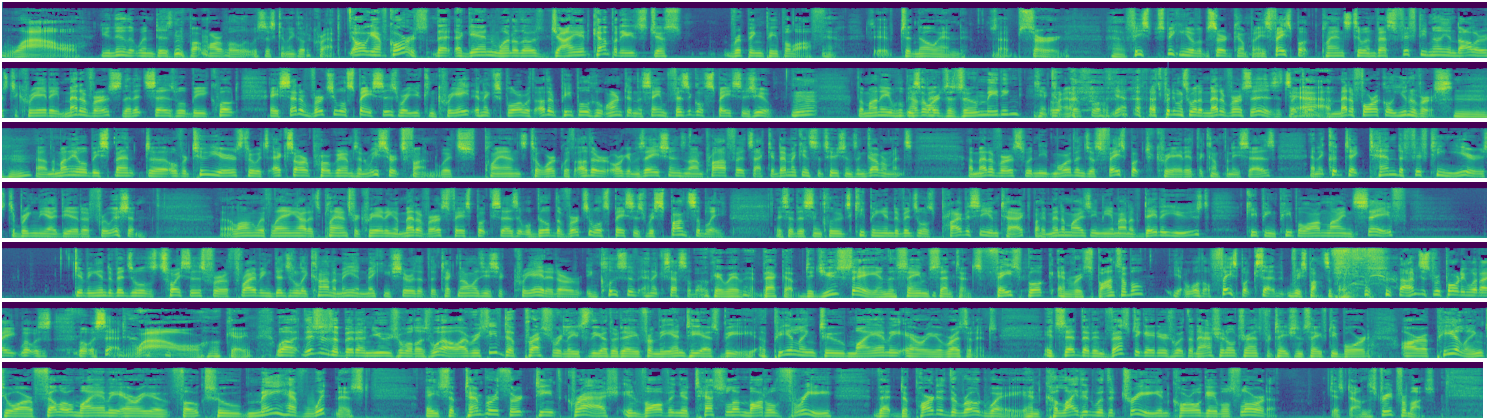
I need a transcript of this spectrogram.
Wow. you knew that when Disney bought Marvel, it was just going to go to crap. Oh, yeah, of course. That again, one of those giant companies just ripping people off Yeah. to no end. It's absurd. Uh, speaking of absurd companies, Facebook plans to invest $50 million to create a metaverse that it says will be, quote, a set of virtual spaces where you can create and explore with other people who aren't in the same physical space as you. The money will be In other spent- words, a Zoom meeting. Yeah, kind of. Well, yeah, that's pretty much what a metaverse is. It's like Yeah. a, a metaphorical universe. Mm-hmm. Um, the money will be spent uh, over two years through its XR Programs and Research Fund, which plans to work with other organizations, nonprofits, academic institutions, and governments. A metaverse would need more than just Facebook to create it, the company says, and it could take 10 to 15 years to bring the idea to fruition. Along with laying out its plans for creating a metaverse, Facebook says it will build the virtual spaces responsibly. They said this includes keeping individuals' privacy intact by minimizing the amount of data used, keeping people online safe, giving individuals choices for a thriving digital economy, and making sure that the technologies created are inclusive and accessible. Okay, wait a minute. Back up. Did you say in the same sentence Facebook and responsible? Yeah, well, Facebook said responsible. I'm just reporting what I what was what was said. Wow. Okay. Well, this is a bit unusual as well. I received a press release the other day from the NTSB appealing to Miami area residents. It said that investigators with the National Transportation Safety Board are appealing to our fellow Miami area folks who may have witnessed a September 13th crash involving a Tesla Model 3 that departed the roadway and collided with a tree in Coral Gables, Florida just down the street from us.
